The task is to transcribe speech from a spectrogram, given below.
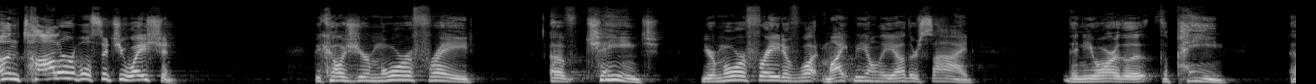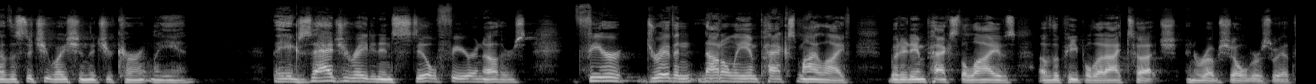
intolerable situation because you're more afraid of change. You're more afraid of what might be on the other side than you are the, the pain of the situation that you're currently in. They exaggerate and instill fear in others. Fear driven not only impacts my life, but it impacts the lives of the people that I touch and rub shoulders with.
